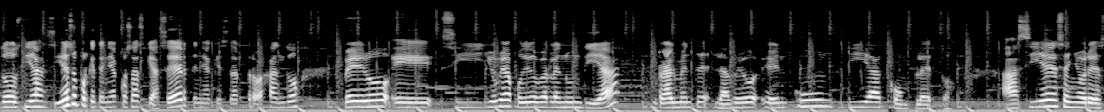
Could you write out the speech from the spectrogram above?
Dos días. Y eso porque tenía cosas que hacer, tenía que estar trabajando. Pero si yo hubiera podido verla en un día, realmente la veo en un día completo. Así es, señores,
